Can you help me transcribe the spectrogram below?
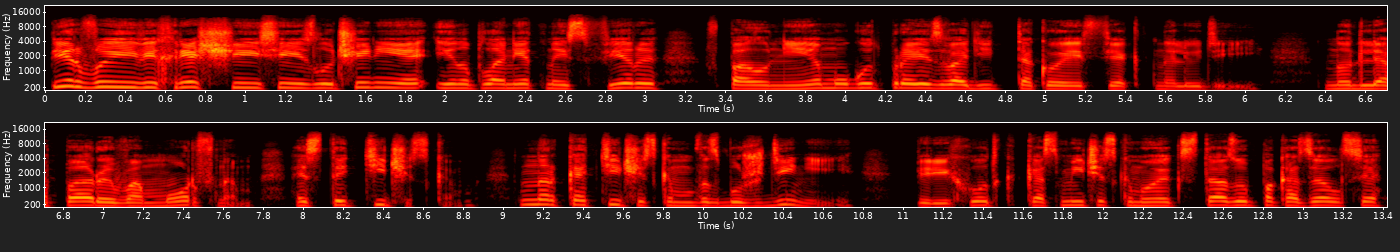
Первые вихрящиеся излучения инопланетной сферы вполне могут производить такой эффект на людей, но для пары в аморфном, эстетическом, наркотическом возбуждении переход к космическому экстазу показался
